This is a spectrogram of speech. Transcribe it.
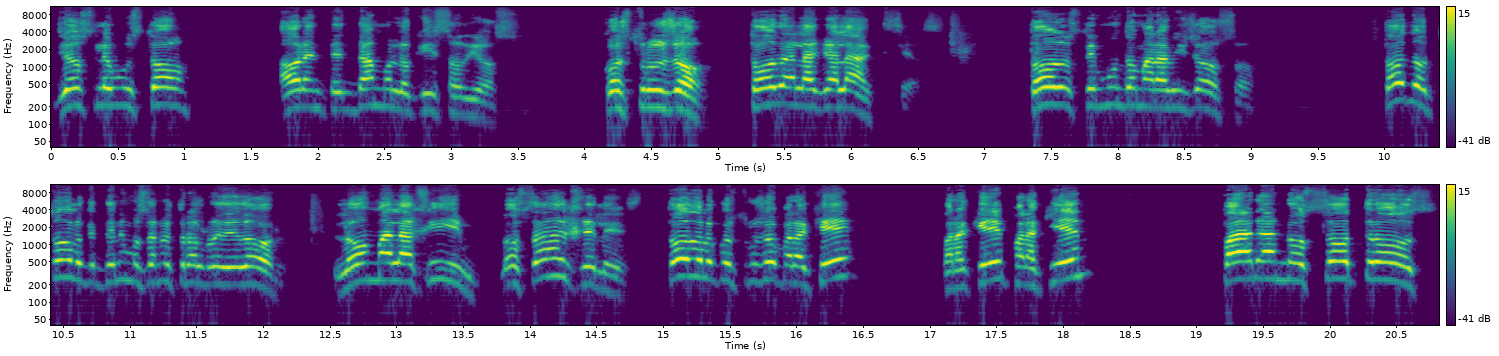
Dios le gustó, ahora entendamos lo que hizo Dios. Construyó todas las galaxias, todo este mundo maravilloso, todo, todo lo que tenemos a nuestro alrededor, los malachim, los ángeles, todo lo construyó para qué? ¿Para qué? ¿Para quién? Para nosotros.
